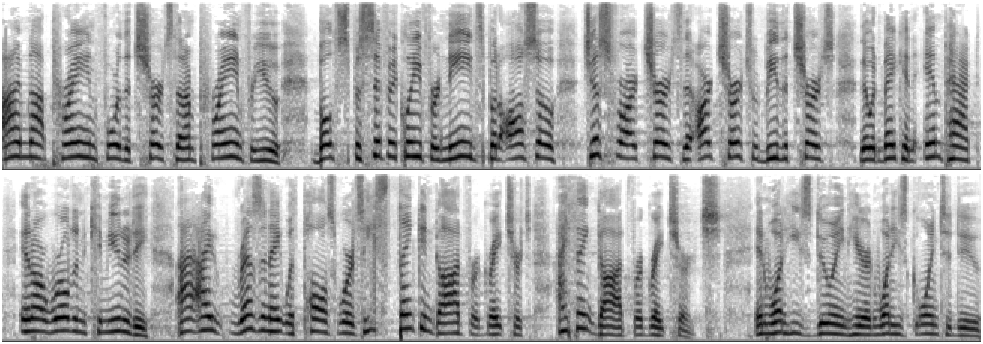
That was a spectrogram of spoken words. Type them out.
I'm not praying for the church, that I'm praying for you, both specifically for needs, but also just for our church, that our church would be the church that would make an impact in our world and community. I, I resonate with Paul's words. He's thanking God for a great church. I thank God for a great church and what he's doing here and what he's going to do.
